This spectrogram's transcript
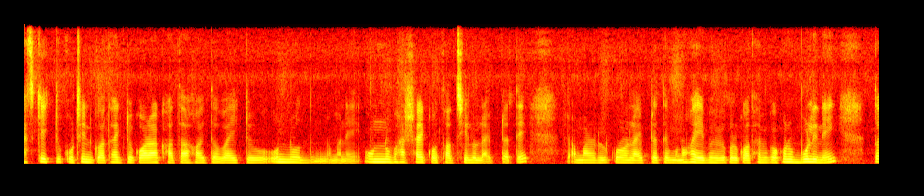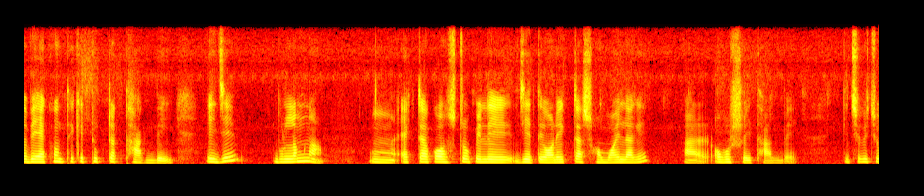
আজকে একটু কঠিন কথা, একটু কড়া কথা, হয়তো বা একটু অন্য মানে অন্য ভাষায় কথা ছিল লাইভটাতে আমার কোনো লাইভটাতে মনে হয় এইভাবে করে কথা আমি কখনো বলি নাই। তবে এখন থেকে টুকটাক থাকবেই। এই যে বললাম না একটা কষ্ট পেলে যেতে অনেকটা সময় লাগে, আর অবশ্যই থাকবে। কিছু কিছু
